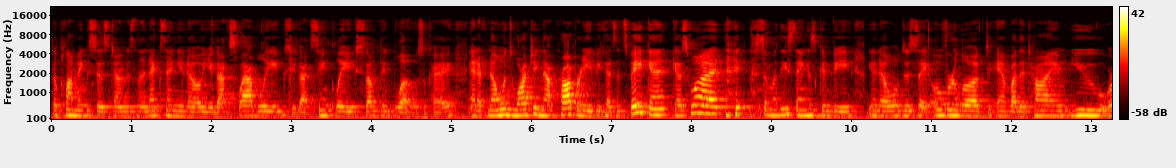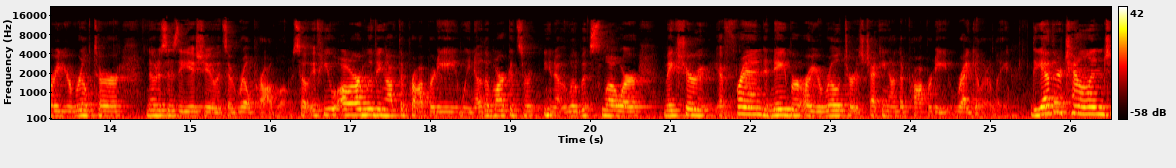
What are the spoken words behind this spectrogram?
the plumbing systems. And the next thing you know, you got slab leaks, you got sink leaks, something blows, okay? And if no one's watching that property because it's vacant, guess what? Some of these things can be, you know, we'll just say overlooked. And by the time you or your realtor notices the issue, it's a real problem. So if you are moving off the property, we know the markets are you know, a little bit slower, make sure a friend, a neighbor, or your realtor is checking on the property regularly. The other challenge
